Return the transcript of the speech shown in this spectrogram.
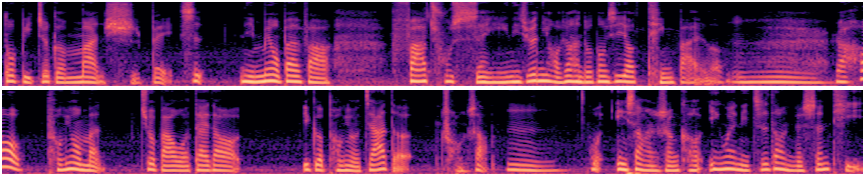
都比这个慢十倍，是你没有办法。发出声音，你觉得你好像很多东西要停摆了，嗯，然后朋友们就把我带到一个朋友家的床上，嗯，我印象很深刻，因为你知道你的身体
